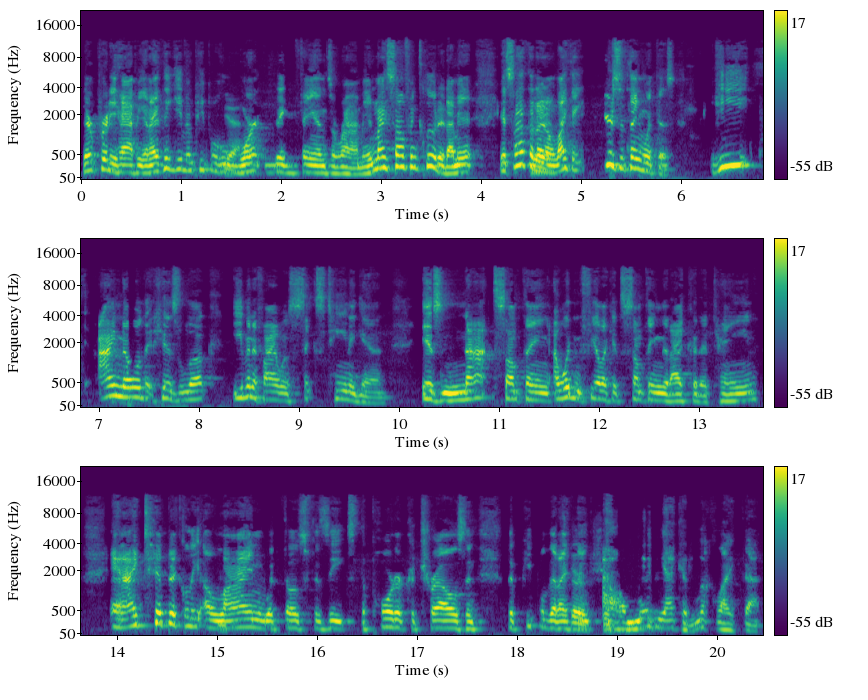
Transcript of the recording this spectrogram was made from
they're pretty happy, and I think even people who Yeah. weren't big fans of Ramy, and myself included. I mean, it's not that I don't like it. Here's the thing with this: he, I know that his look, even if I was 16 again, is not something I wouldn't feel like it's something that I could attain. And I typically align with those physiques, the Porter Cottrells, and the people that I Sure, think, sure. oh, maybe I could look like that.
